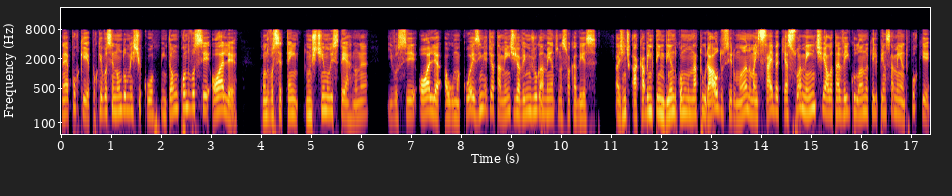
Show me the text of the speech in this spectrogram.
Né? Por quê? Porque você não domesticou. Então, quando você olha, quando você tem um estímulo externo, né? E você olha alguma coisa, imediatamente já vem um julgamento na sua cabeça a gente acaba entendendo como natural do ser humano, mas saiba que a sua mente ela está veiculando aquele pensamento. Por quê?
